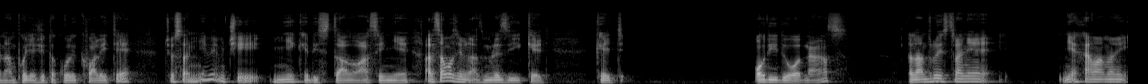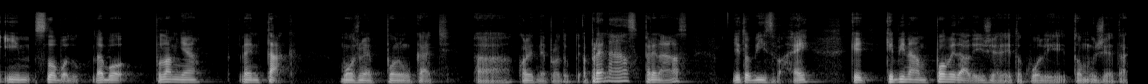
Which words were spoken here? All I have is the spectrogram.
nám povedia, že to kvôli kvalite, čo sa neviem, či niekedy stalo, asi nie. Ale samozrejme nás mrzí, keď, keď odídu od nás, ale na druhej strane nechávame im slobodu, lebo podľa mňa len tak môžeme ponúkať kvalitné produkty. A pre nás, pre nás je to výzva. Hej? Keď, keby nám povedali, že je to kvôli tomu, že tá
